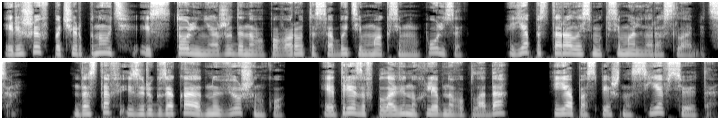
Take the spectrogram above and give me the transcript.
и, решив почерпнуть из столь неожиданного поворота событий максимум пользы, я постаралась максимально расслабиться. Достав из рюкзака одну вешенку и отрезав половину хлебного плода, я, поспешно съев все это,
